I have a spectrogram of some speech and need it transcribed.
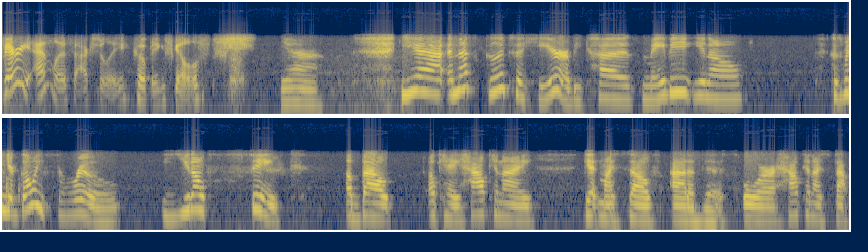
very endless, actually, coping skills. Yeah. Yeah, and that's good to hear because maybe, you know, because when you're going through, you don't think about, okay, how can I get myself out of this? Or how can I stop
